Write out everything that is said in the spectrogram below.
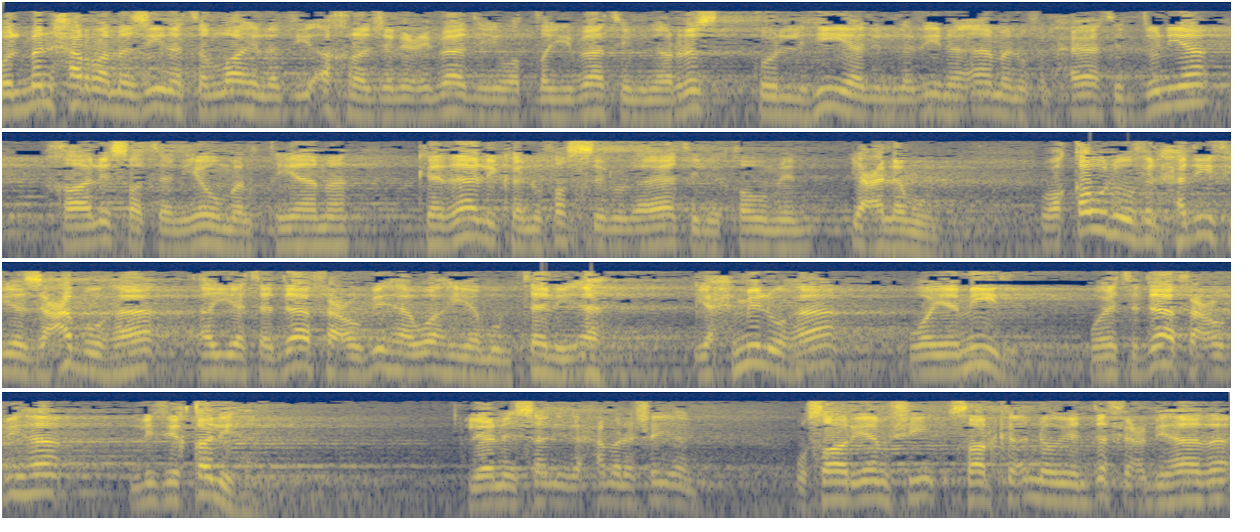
قل من حرم زينة الله التي أخرج لعباده والطيبات من الرزق؟ قل هي للذين آمنوا في الحياة الدنيا خالصة يوم القيامة. كذلك نفصل الآيات لقوم يعلمون. وقوله في الحديث يزعبها أي يتدافع بها وهي ممتلئة يحملها ويميل ويتدافع بها لثقلها. لأن الإنسان إذا حمل شيئا وصار يمشي صار كأنه يندفع بهذا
